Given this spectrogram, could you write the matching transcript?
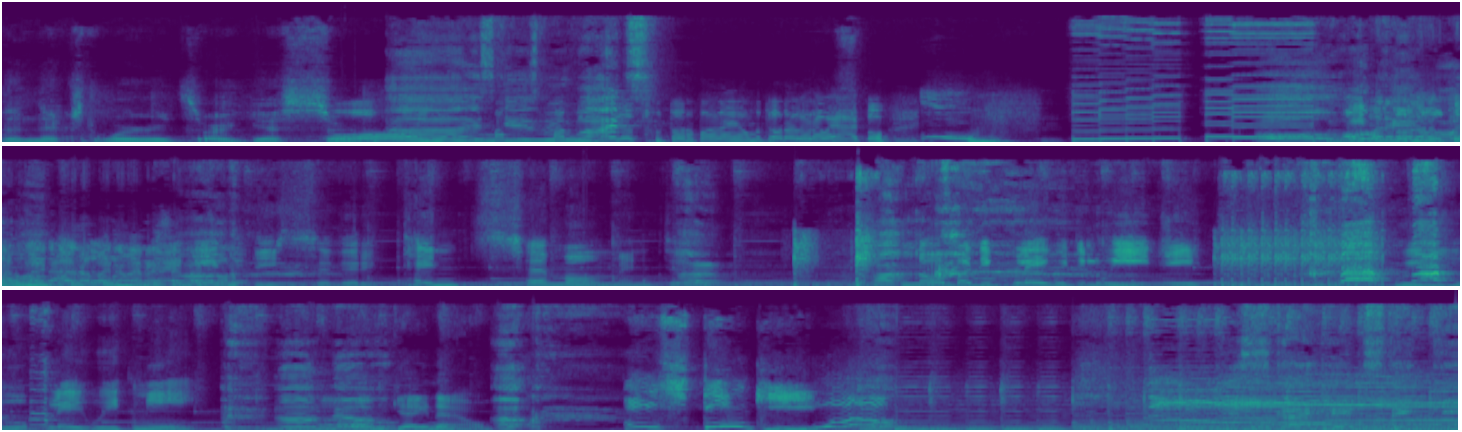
The next words are yes, sir. Oh, Uh, excuse me, mamma mia, what? tutto regalato, regalato. Uh, oh, ora okay. sono tornato con una settimana. This very tense moment. Uh, Nobody play with Luigi. Will you play with me? oh Oh, no. I'm gay now. Oh, Hey, Stinky! this guy hates Stinky.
